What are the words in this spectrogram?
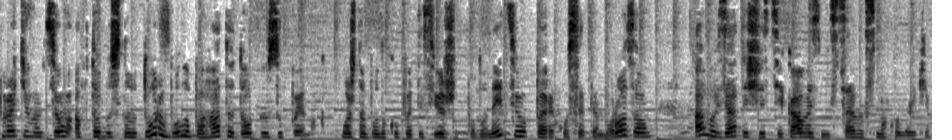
Протягом цього автобусного туру було багато довгих зупинок. Можна було купити свіжу полуницю, перекусити морозивом або взяти щось цікаве з місцевих смаколиків.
